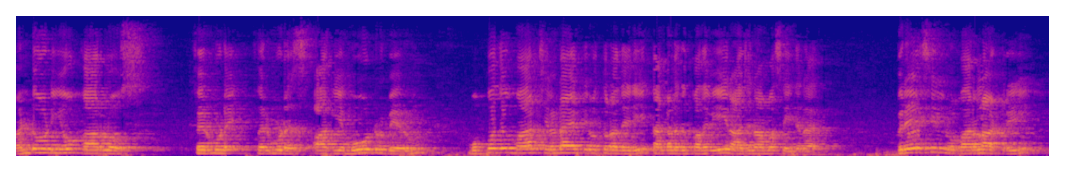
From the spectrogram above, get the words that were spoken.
அண்டோனியோ கார்லோஸ் ஃபெர்முடஸ் ஆகிய மூன்று பேரும் முப்பது மார்ச் இரண்டாயிரத்தி இருபத்தி ஒன்றாம் தேதி தங்களது பதவியை ராஜினாமா செய்தனர். பிரேசில் வரலாற்றில்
